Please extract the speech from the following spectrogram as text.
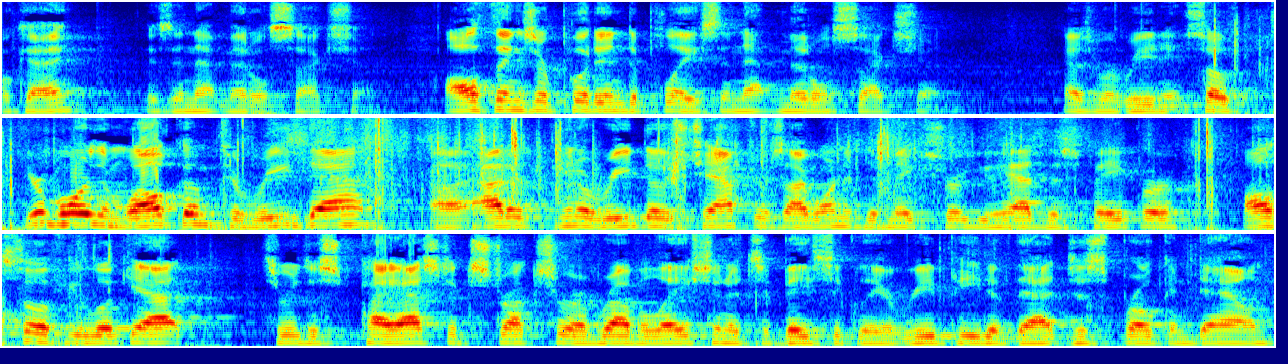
Okay? Is in that middle section. All things are put into place in that middle section as we're reading. So you're more than welcome to read that. Uh, out of you know, read those chapters. I wanted to make sure you had this paper. Also, if you look at through the chiastic structure of Revelation, it's basically a repeat of that, just broken down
